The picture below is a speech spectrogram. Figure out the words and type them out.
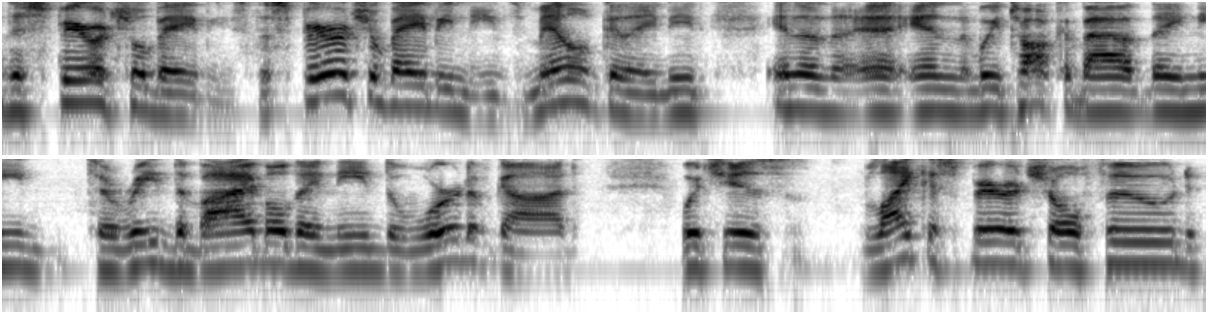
the spiritual babies, the spiritual baby needs milk, and they need, and, and we talk about they need to read the Bible, they need the Word of God, which is like a spiritual food,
